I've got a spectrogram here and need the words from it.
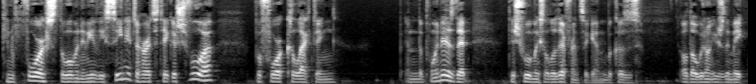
can force the woman immediately senior to her to take a shvua before collecting. And the point is that the shvua makes all the difference again, because although we don't usually make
